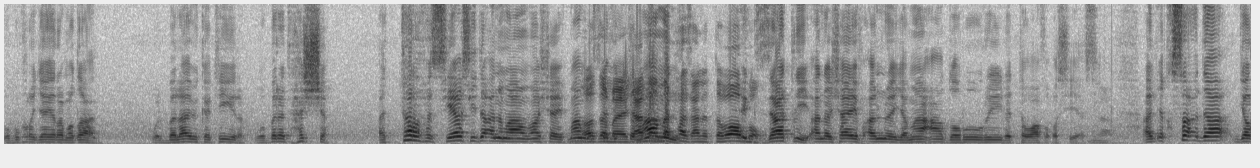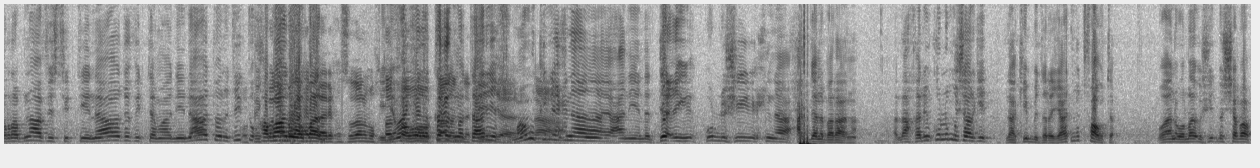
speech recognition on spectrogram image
وبكرة جاي رمضان والبلاوي كثيرة والبلد هشة. الترف السياسي ده أنا ما ما شايف ما هذا ما يجعلنا نبحث عن التوافق. اكزاكتلي أنا شايف أنه يا جماعة ضروري للتوافق السياسي. نعم. الإقصاء ده جربناه في الستينات وفي الثمانينات ونتيجته خبال وبال. تاريخ السودان يا جماعة كان من التاريخ. ما ممكن نعم. إحنا يعني ندعي كل شيء إحنا حقنا برانا. الآخرين كلهم مشاركين لكن بدرجات متفاوتة. وأنا والله أشيد بالشباب.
